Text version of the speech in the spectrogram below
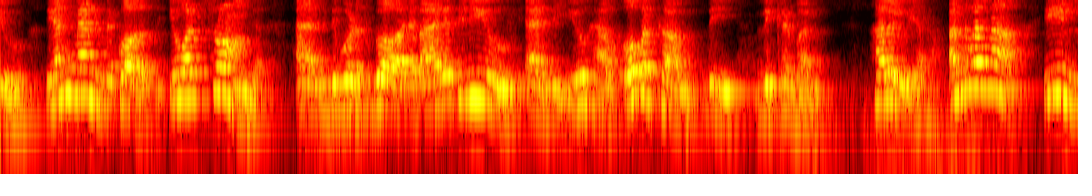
you young man because you are strong and the word of God abideth in you and you have overcome the wicked one hallelujah అందువలన ఈ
